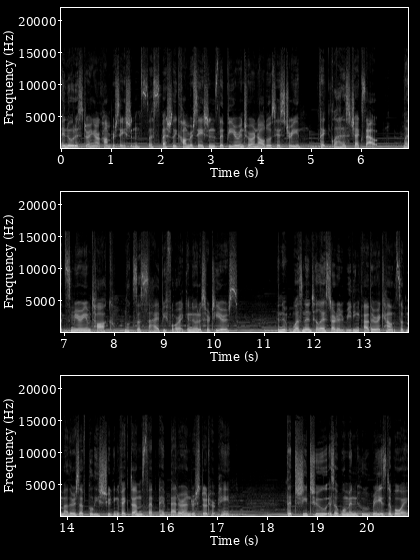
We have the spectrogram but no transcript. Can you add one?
I noticed during our conversations, especially conversations that veer into Arnaldo's history, that Gladys checks out, lets Miriam talk, looks aside before I can notice her tears. And it wasn't until I started reading other accounts of mothers of police shooting victims that I better understood her pain that she too is a woman who raised a boy,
